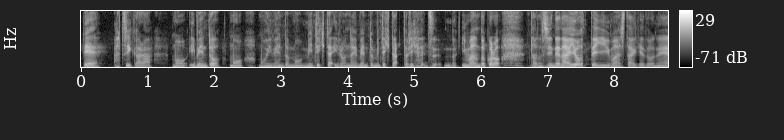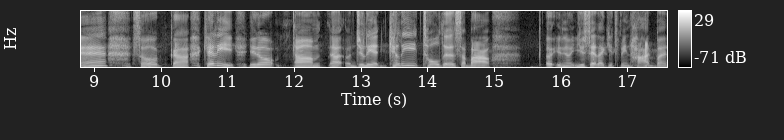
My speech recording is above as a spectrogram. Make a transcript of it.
で暑いから。もうイベントもうもうイベントもう見てきたいろんなイベント見てきたとりあえず今のところ楽しんでないよって言いましたけどねそうか Kelly you know um uh, Juliet Kelly told us about uh, you know you said like it's been hot but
